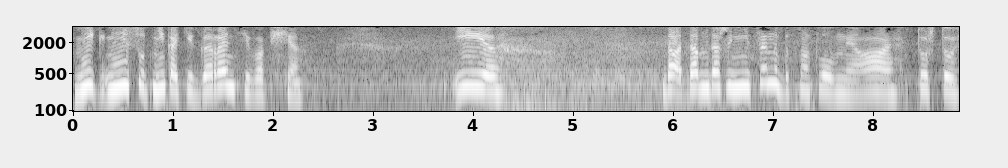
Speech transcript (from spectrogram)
Не несут никаких гарантий вообще. И да, там даже не цены баснословные, а то, что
